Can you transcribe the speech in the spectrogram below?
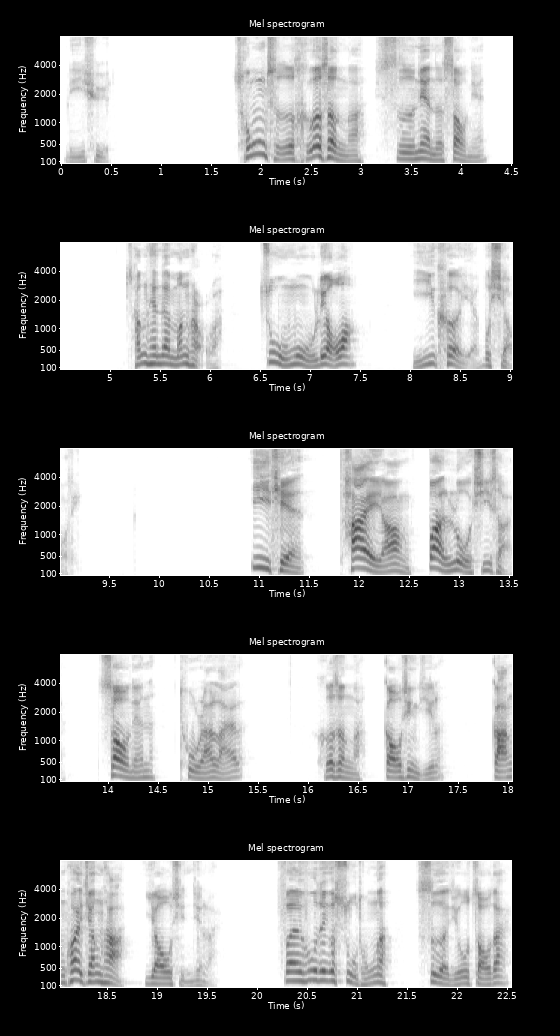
离去了。从此，和珅啊，思念着少年，成天在门口啊，注目瞭望，一刻也不消停。一天，太阳半落西山，少年呢，突然来了。和珅啊，高兴极了，赶快将他邀请进来，吩咐这个书童啊。设酒招待，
